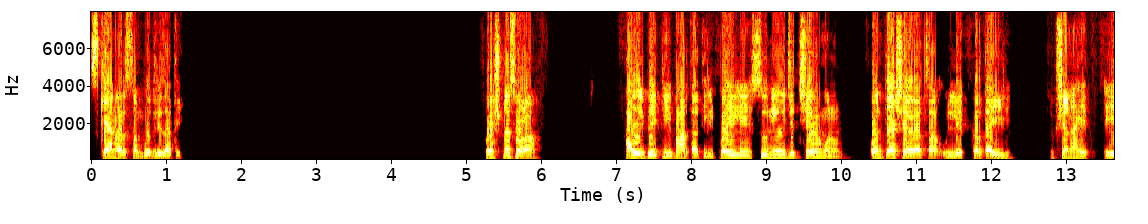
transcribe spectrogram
स्कॅनर संबोधले जाते. प्रश्न सोळा. खालीलपैकी भारतातील पहिले सुनियोजित शहर म्हणून कोणत्या शहराचा उल्लेख करता येईल? ऑप्शन आहेत A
